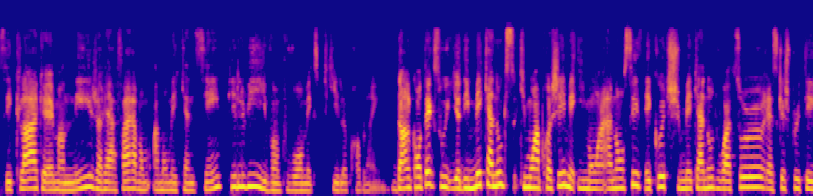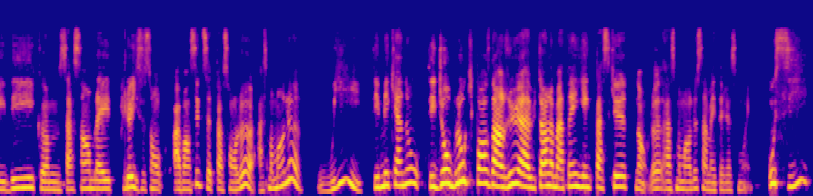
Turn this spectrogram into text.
c'est clair qu'à un moment donné, j'aurai affaire à mon, à mon mécanicien, puis lui, il va pouvoir m'expliquer le problème. Dans le contexte où il y a des mécanos qui, m'ont approché, mais ils m'ont annoncé, écoute, je suis mécano de voiture, est-ce que je peux t'aider? Comme ça semble être. Puis là, ils se sont avancés de cette façon-là. À ce moment-là, oui, t'es mécano. T'es Joe Blow qui passe dans la rue à 8 heures le matin rien que parce que... Non, là, à ce moment-là, ça m'intéresse moins. Aussi,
